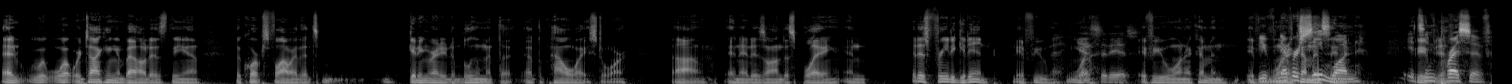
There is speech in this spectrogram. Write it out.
and w- what we're talking about is the uh, the corpse flower that's getting ready to bloom at the at the Poway store, um, and it is on display, and it is free to get in. If you wanna, Yes, it is. If you want to come in, if If you you've wanna never come seen see one, it's You've- impressive.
